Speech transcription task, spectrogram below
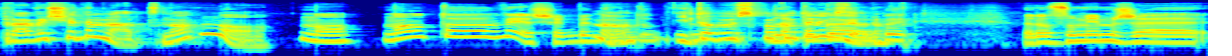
prawie 7 lat, no. No, no, no to wiesz, jakby... No, I to był spoko telewizor. Jakby Rozumiem, że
